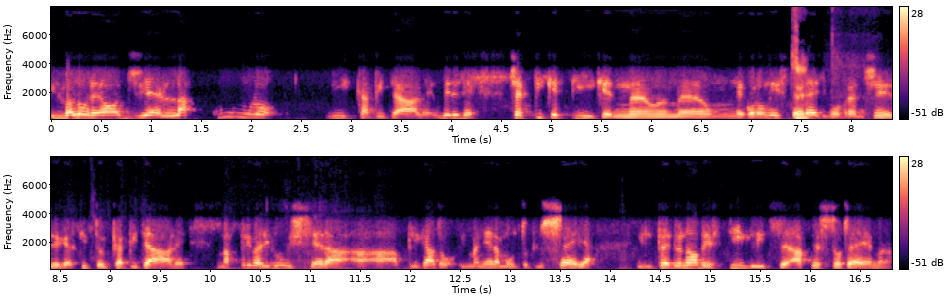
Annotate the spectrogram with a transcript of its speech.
il valore oggi è l'accumulo di capitale. Vedete, c'è Piketty, che è un, economista sì. eretico francese che ha scritto Il Capitale, ma prima di lui si era a applicato in maniera molto più seria il premio Nobel Stiglitz a questo tema.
